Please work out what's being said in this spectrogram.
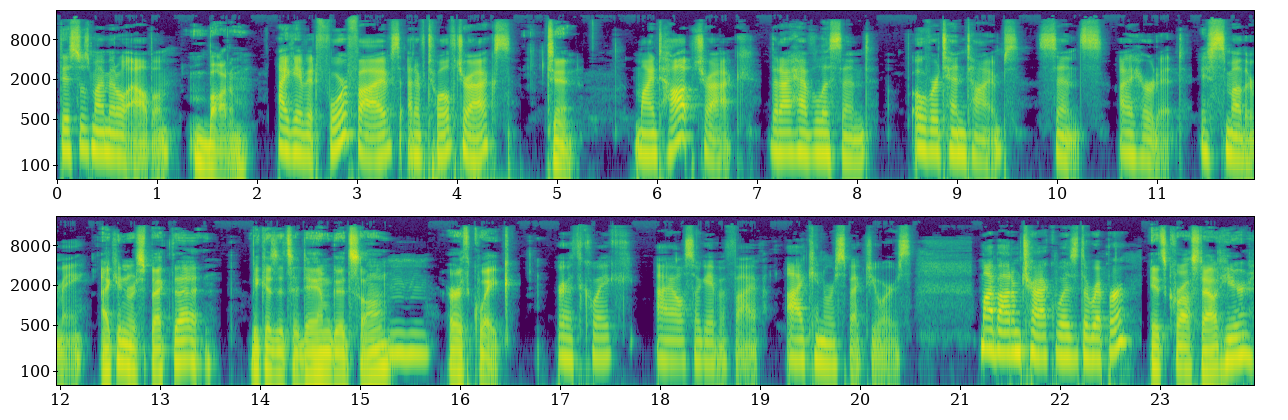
This was my middle album. Bottom. I gave it four fives out of 12 tracks. 10. My top track that I have listened over 10 times since I heard it is Smother Me. I can respect that because it's a damn good song. Mm-hmm. Earthquake. Earthquake, I also gave a five. I can respect yours. My bottom track was The Ripper. It's crossed out here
